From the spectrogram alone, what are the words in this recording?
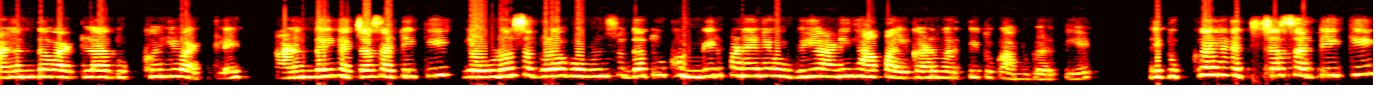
आनंद वाटला दुःखही वाटले. आनंदही ह्याच्यासाठी की एवढं सगळं होऊन सुद्धा तू खंबीरपणे उभी आणि ह्या पालकांवरती तू काम करतेय. आणि दुःख ह्याच्यासाठी की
